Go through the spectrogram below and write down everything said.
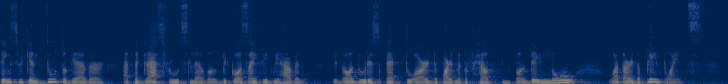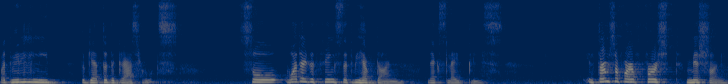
things we can do together at the grassroots level because I think we haven't, with all due respect to our Department of Health people, they know what are the pain points, but we really need to get to the grassroots. So what are the things that we have done? Next slide, please. In terms of our first mission,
